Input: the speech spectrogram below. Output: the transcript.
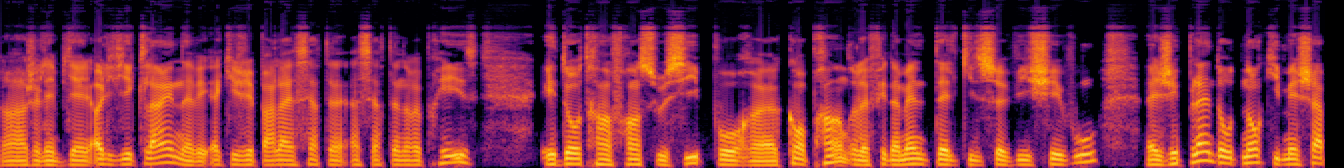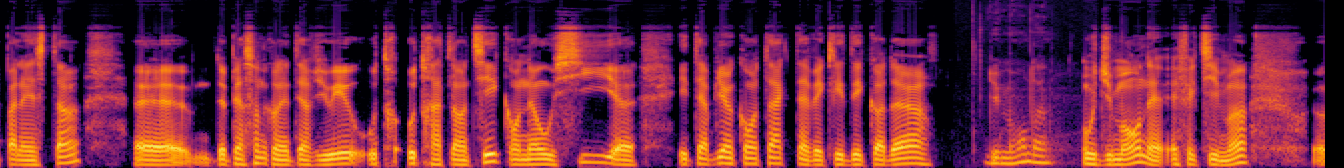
ah, je l'aime bien, Olivier Klein, avec, à qui j'ai parlé à, à certaines reprises, et d'autres en France aussi, pour euh, comprendre le phénomène tel qu'il se vit chez vous. Euh, j'ai plein d'autres noms qui m'échappent à l'instant, euh, de personnes qu'on a interviewées outre-Atlantique. On a aussi établi un contact avec les décodeurs du monde ou du monde, e, effectivement, euh,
